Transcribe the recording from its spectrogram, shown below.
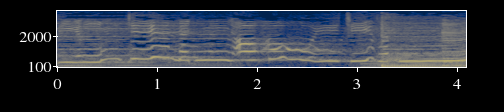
ច្រៀងជានិច្ចអស់មួយជីវិត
